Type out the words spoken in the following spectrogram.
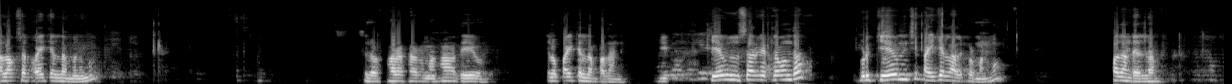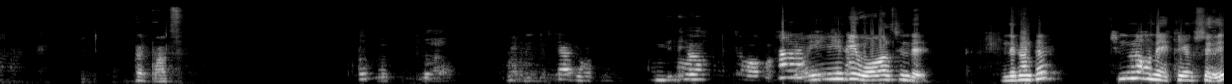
అలా ఒకసారి పైకి వెళ్దాం మనము. చలో హర హర మహాదేవ్. చలో పైకి వెళ్దాం పదండి. కేవ్ చూసారు ఎట్లా ఉందో? ఇప్పుడు కేవ్ నుంచి పైకి వెళ్ళాలి ఇప్పుడు మనము. పదండి వెళ్దాం. ఇది పోవాల్సిందే ఎందుకంటే చిన్న ఉన్నాయి కేఎఫ్స్ ఇది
